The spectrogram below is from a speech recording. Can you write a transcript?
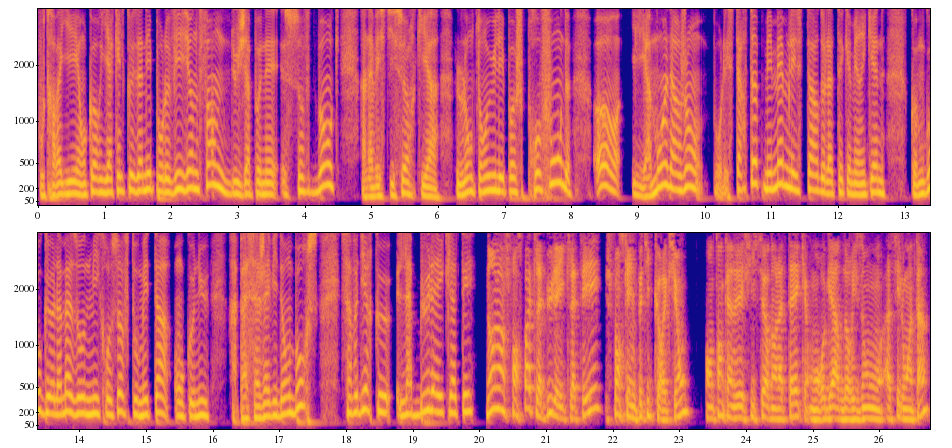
Vous travailliez encore il y a quelques années pour le Vision Fund du japonais SoftBank, un investisseur qui a longtemps eu les poches profondes. Or, il y a moins d'argent pour les startups, mais même les stars de la tech américaine comme Google, Amazon, Microsoft ou Meta ont connu un passage à vide en bourse. Ça veut dire que la bulle a éclaté? Non, non, je pense pas que la bulle a éclaté. Je pense qu'il y a une petite correction en tant qu'investisseur dans la tech, on regarde l'horizon assez lointain.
